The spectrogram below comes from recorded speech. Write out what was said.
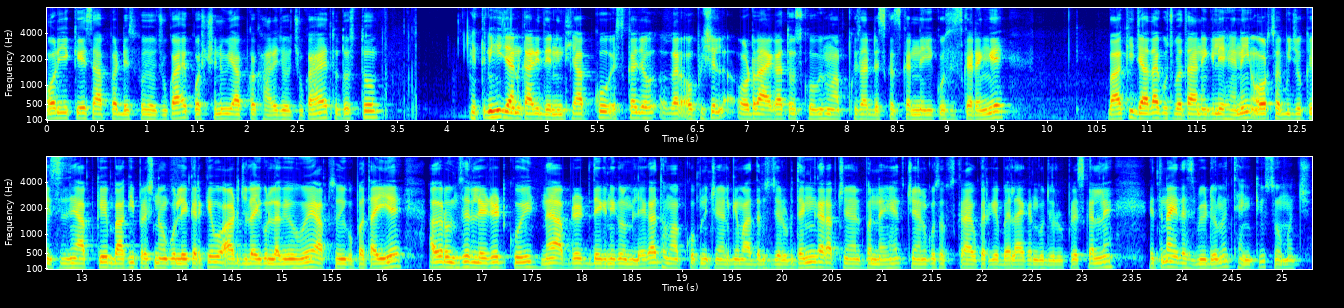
और ये केस आपका डिस्पोज हो चुका है क्वेश्चन भी आपका खारिज हो चुका है। तो दोस्तों, इतनी ही जानकारी देनी थी आपको। इसका जो अगर ऑफिशियल ऑर्डर आएगा तो उसको भी हम आपके साथ डिस्कस करने की कोशिश करेंगे। बाकी ज़्यादा कुछ बताने के लिए है नहीं, और सभी जो केसेस हैं आपके, बाकी प्रश्नों को लेकर के वो आठ जुलाई को लगे हुए हैं, आप सभी को पता ही है। अगर उनसे रिलेटेड कोई नया अपडेट देखने को मिलेगा तो हम आपको अपने चैनल के माध्यम से ज़रूर देंगे। अगर आप चैनल पर नए हैं तो चैनल को सब्सक्राइब करके बेल आइकन को ज़रूर प्रेस कर लें। इतना ही दस वीडियो में। थैंक यू सो मच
